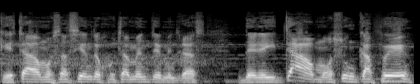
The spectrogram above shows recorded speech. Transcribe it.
que estábamos haciendo justamente mientras deleitábamos un café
